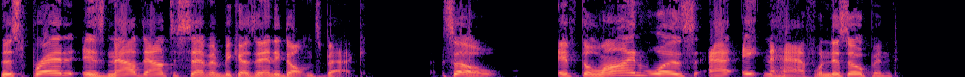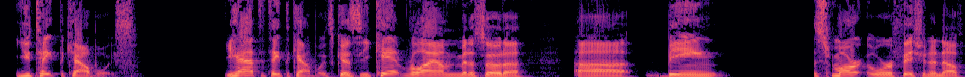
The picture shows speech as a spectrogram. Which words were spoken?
This spread is now down to seven because Andy Dalton's back. So, if the line was at eight and a half when this opened, you take the Cowboys. You have to take the Cowboys because you can't rely on Minnesota uh, being smart or efficient enough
